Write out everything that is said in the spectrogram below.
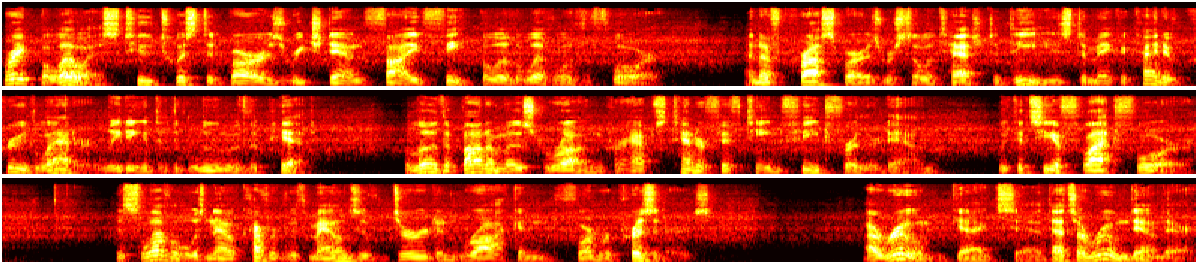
Right below us, two twisted bars reached down five feet below the level of the floor. Enough crossbars were still attached to these to make a kind of crude ladder leading into the gloom of the pit. Below the bottommost rung, perhaps ten or fifteen feet further down, we could see a flat floor. This level was now covered with mounds of dirt and rock and former prisoners. A room, Gag said. That's a room down there.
